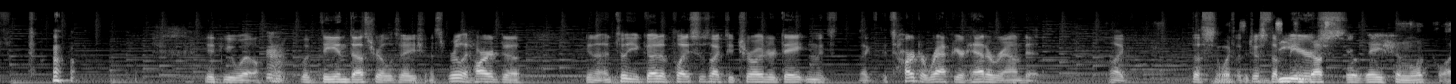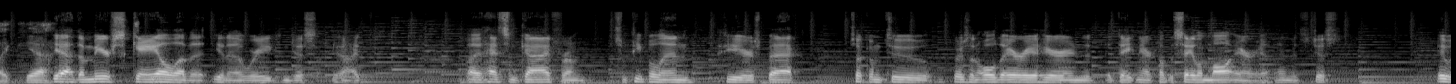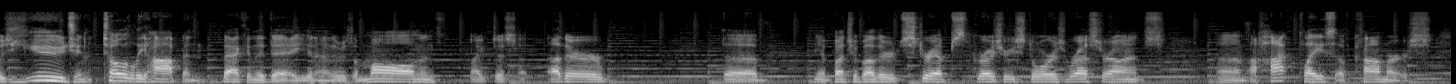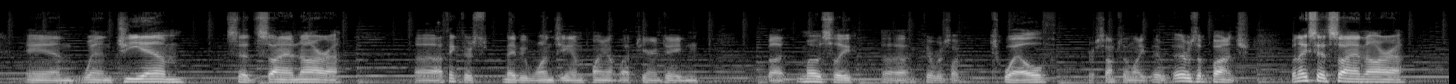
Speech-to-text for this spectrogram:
if you will, with deindustrialization. It's really hard to, you know, until you go to places like Detroit or Dayton. It's like it's hard to wrap your head around it. Like the, What's the just the mere deindustrialization look like? Yeah. yeah the mere scale of it you know where you can just you know i, I had some guy from some people in a few years back took them to there's an old area here in the, the dayton area called the salem mall area and it's just it was huge and totally hopping back in the day you know there was a mall and like just other uh you know, a bunch of other strips grocery stores restaurants um, a hot place of commerce and when GM said sayonara, uh, I think there's maybe one GM plant left here in Dayton, but mostly uh, there was like 12 or something like there, there was a bunch. When they said sayonara,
